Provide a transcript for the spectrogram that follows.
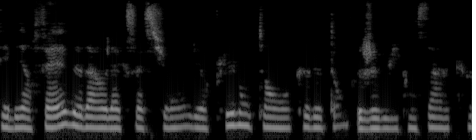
Les bienfaits de la relaxation durent plus longtemps que le temps que je lui consacre.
